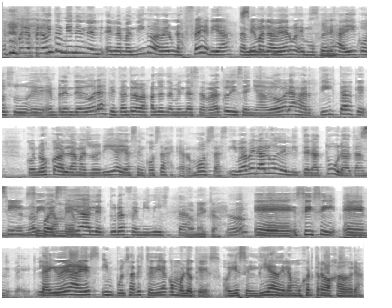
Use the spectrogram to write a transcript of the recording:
bueno, pero hoy también en, el- en la Mandinga va a haber una feria. También Sí. van a haber eh, mujeres Sí. ahí con sus eh, emprendedoras que están trabajando también de hace rato, diseñadoras, artistas que conozco a la mayoría y hacen cosas hermosas. Y va a haber algo de literatura también, Sí. ¿no? Sí, Poesía, también. lectura feminista. La meca. ¿no? Eh, sí, sí. eh, la idea es impulsar este día como lo que es. Hoy es el Día de la Mujer Trabajadora.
